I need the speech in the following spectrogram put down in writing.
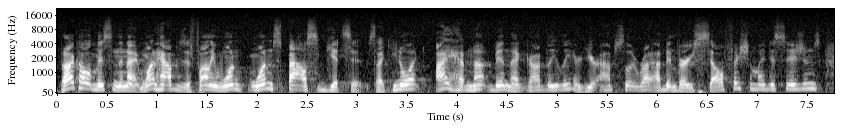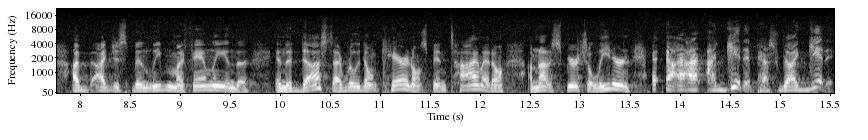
but I call it missing the night. What happens is finally one, one spouse gets it. It's like, you know what? I have not been that godly leader. You're absolutely right. I've been very selfish in my decisions. I've, I've just been leaving my family in the, in the dust. I really don't care. I don't spend time. I don't, I'm not a spiritual leader. And I, I, I get it, Pastor Bill. I get it.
